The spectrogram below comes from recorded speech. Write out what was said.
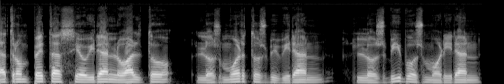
La trompeta se oirá en lo alto, los muertos vivirán, los vivos morirán,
